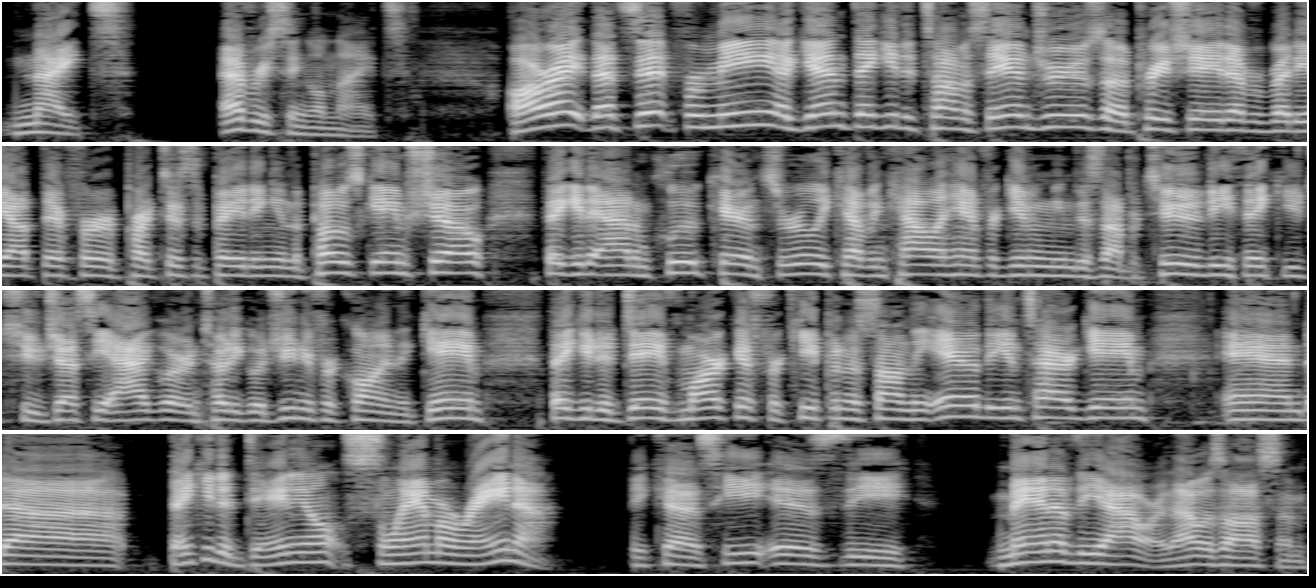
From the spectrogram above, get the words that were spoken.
night. Every single night. All right, that's it for me. Again, thank you to Thomas Andrews. I appreciate everybody out there for participating in the post game show. Thank you to Adam Klug, Karen Cerulli, Kevin Callahan for giving me this opportunity. Thank you to Jesse Agler and Tony Gwynn Jr. for calling the game. Thank you to Dave Marcus for keeping us on the air the entire game. And uh, thank you to Daniel Slamarena because he is the Man of the hour. That was awesome.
